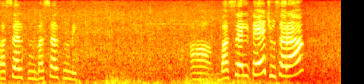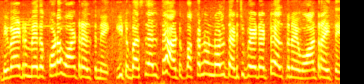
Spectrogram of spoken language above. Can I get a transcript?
బస్సు వెళ్తుంది బస్సు వెళ్తుంది. బస్సు వెళ్తే చూసారా? డివైడర్ మీద కూడా వాటర్ వెళ్తున్నాయి. ఇటు బస్సు వెళ్తే అటు పక్కన ఉన్న వాళ్ళు తడిచిపోయేటట్టు వెళ్తున్నాయి వాటర్ అయితే.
